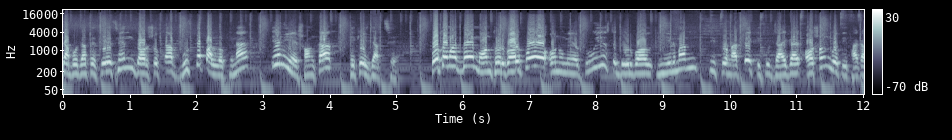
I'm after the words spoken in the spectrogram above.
যা বোঝাতে চেয়েছেন, দর্শকরা বুঝতে পারল কিনা, এ নিয়ে শঙ্কা থেকেই যাচ্ছে। প্রথমার্ধে মন্থর গল্প, অনুমেয় টুইস্ট দুর্বল নির্মাণ, চিত্রনাট্যে কিছু জায়গায় অসঙ্গতি থাকা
